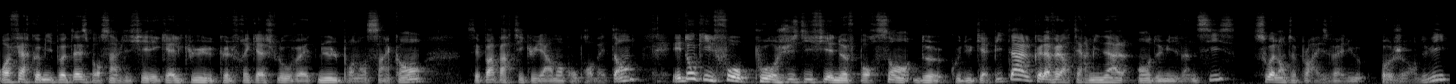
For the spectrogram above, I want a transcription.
On va faire comme hypothèse pour simplifier les calculs que le free cash flow va être nul pendant 5 ans. C'est pas particulièrement compromettant. Et donc il faut, pour justifier 9% de coût du capital, que la valeur terminale en 2026, soit l'enterprise value aujourd'hui,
